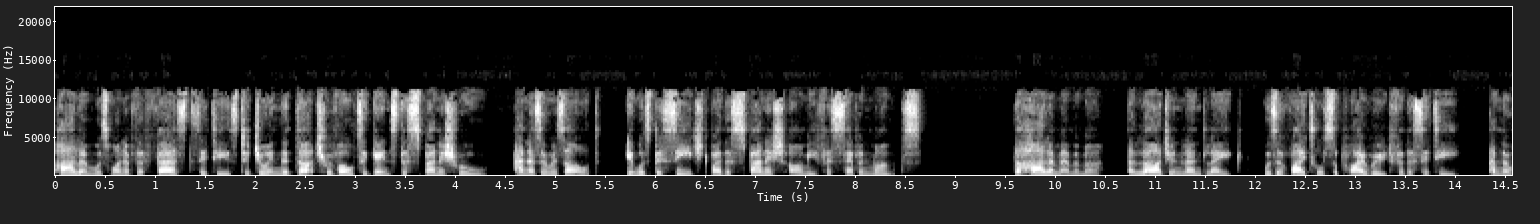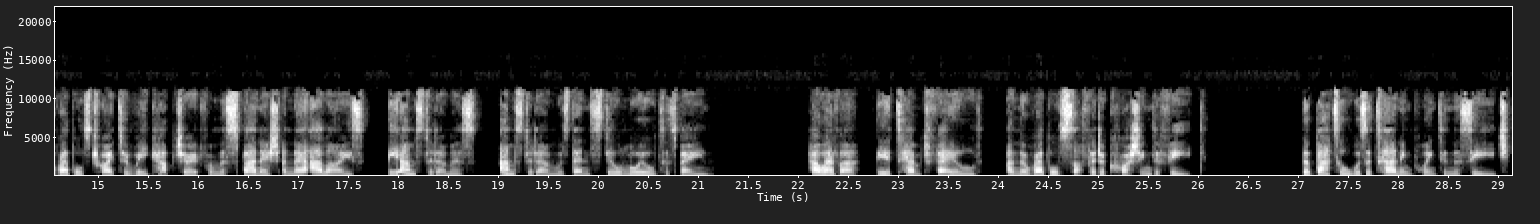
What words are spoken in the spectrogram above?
Haarlem was one of the first cities to join the Dutch revolt against the Spanish rule, and as a result, it was besieged by the Spanish army for seven months. The Haarlemmermeer, a large inland lake, was a vital supply route for the city, and the rebels tried to recapture it from the Spanish and their allies, the Amsterdammers. Amsterdam was then still loyal to Spain. However, the attempt failed, and the rebels suffered a crushing defeat. The battle was a turning point in the siege,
